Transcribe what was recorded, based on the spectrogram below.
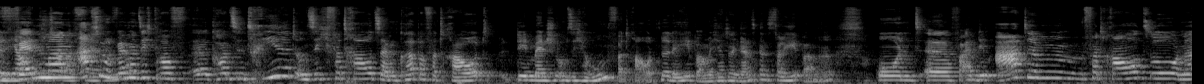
ich wenn man, absolut, wenn man sich darauf äh, konzentriert und sich vertraut, seinem Körper vertraut, den Menschen um sich herum vertraut, ne, der Hebamme. Ich hatte eine ganz, ganz tolle Hebamme. Und äh, vor allem dem Atem vertraut so, ne,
